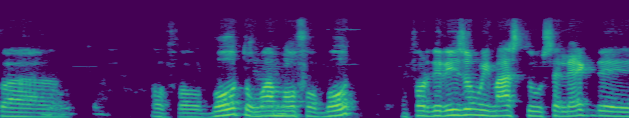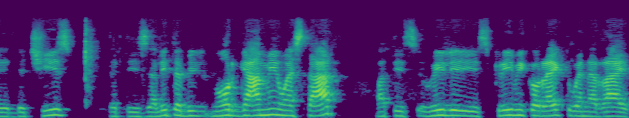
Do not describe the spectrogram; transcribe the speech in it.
uh, Mold. Of, of boat or one more for both. And for the reason we must to select the, the cheese that is a little bit more gummy when start, but it's really creamy correct when arrive.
